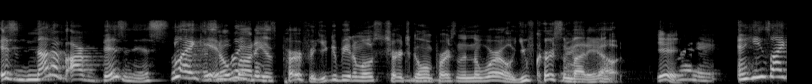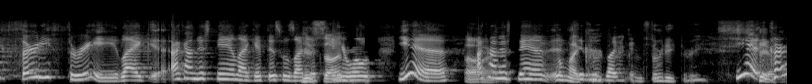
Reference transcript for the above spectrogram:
it's none of our business. Like And it really nobody is perfect. You could be the most church going person in the world. You've cursed somebody out. Yeah, Right. And he's like 33. Like I can understand like if this was like His a 10 year old. Yeah. Oh, I can understand if I'm like, it was Kirk like 33. Yeah, Yeah, Kirk,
